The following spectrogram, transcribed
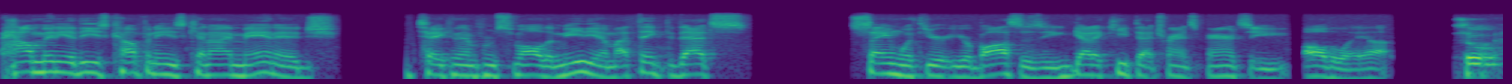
how many of these companies can I manage, taking them from small to medium, I think that that's same with your, your bosses. You got to keep that transparency all the way up. So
